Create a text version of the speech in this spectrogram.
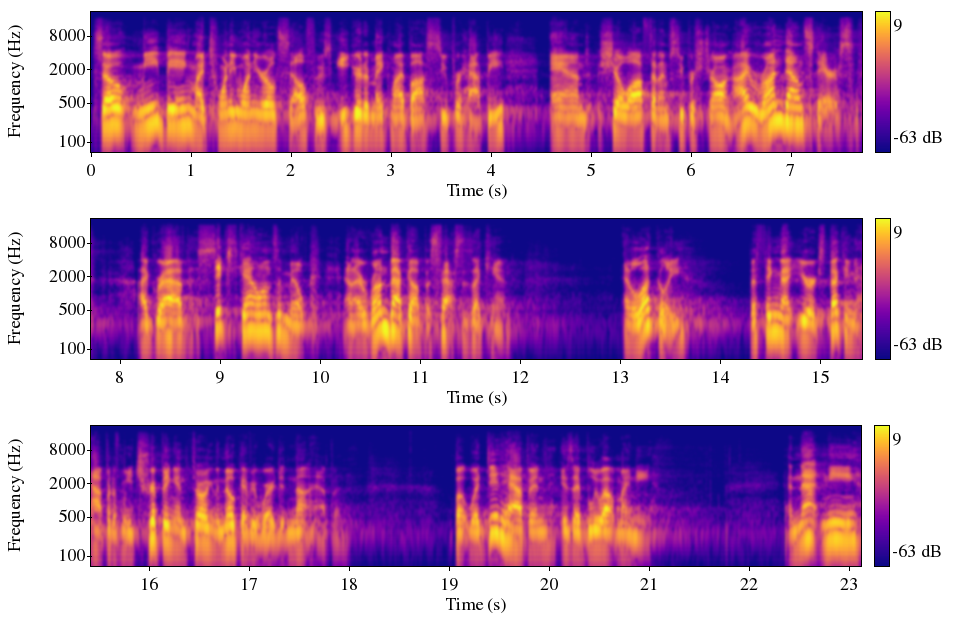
So, me being my 21 year old self who's eager to make my boss super happy and show off that I'm super strong, I run downstairs, I grab six gallons of milk, and I run back up as fast as I can. And luckily, the thing that you're expecting to happen of me tripping and throwing the milk everywhere did not happen. But what did happen is I blew out my knee. And that knee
